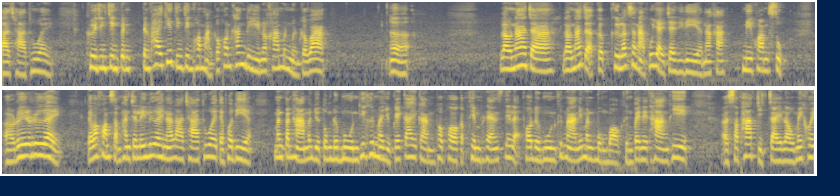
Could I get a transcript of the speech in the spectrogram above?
ราชาถ้วย คือจริง ๆ เป็นเป็นไพ่ที่จริง ๆ ความหมายก็ค่อนข้างดีนะคะ มันเหมือนกับว่าเออเราน่าจะเราน่าจะคือลักษณะผู้ใหญ่ใจดีๆนะคะ มีความสุขเเรื่อยๆ แต่ว่าความสัมพันธ์จะเรื่อยๆนะราชาถ้วย แต่พอดีมันปัญหามันอยู่ตรงเดอะมูนที่ขึ้นมาอยู่ใกล้ๆกัน พอๆกับเทมเพลนส์นี่แหละ พอเดอะมูนขึ้นมานี่มันบ่งบอกถึงไปในทางที่สภาพจิตใจเราไม่ค่อย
